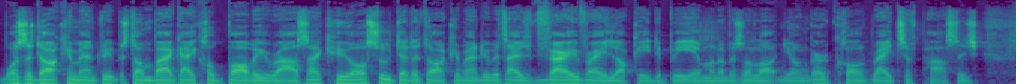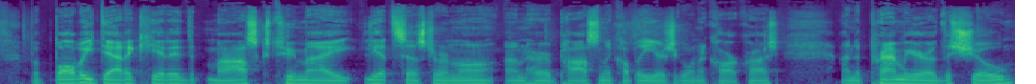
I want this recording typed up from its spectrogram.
was a documentary. It was done by a guy called Bobby Razak, who also did a documentary, which I was very, very lucky to be in when I was a lot younger, called Rites of Passage. But Bobby dedicated Mask to my late sister in law and her passing a couple of years ago a car crash. And the premiere of the show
